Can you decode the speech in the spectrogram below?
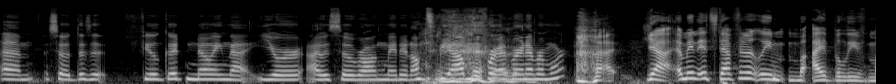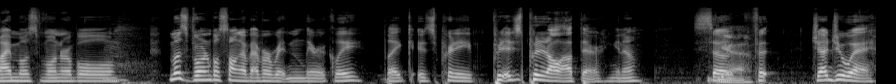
Um, so does it feel good knowing that your I was so wrong made it onto the album forever and evermore? Yeah, I mean, it's definitely, m- I believe, my most vulnerable, most vulnerable song I've ever written lyrically. Like, it's pretty, pretty. I just put it all out there, you know. So, Yeah. f- judge away,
